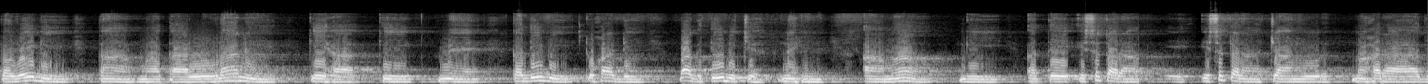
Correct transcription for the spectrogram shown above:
ਪਵੇਗੀ। ਤਾਂ ਮਾਤਾ ਲੂਣਾ ਨੇ ਕਿਹਾ ਕਿ ਮੈਂ ਕਦੀ ਵੀ ਤੁਹਾਡੀ ਭਗਤੀ ਵਿੱਚ ਨਹੀਂ ਆਵਾਂਗੀ ਅਤੇ ਇਸ ਤਰ੍ਹਾਂ ਇਸ ਤਰ੍ਹਾਂ ਚਾਨੂਰ ਮਹਾਰਾਜ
